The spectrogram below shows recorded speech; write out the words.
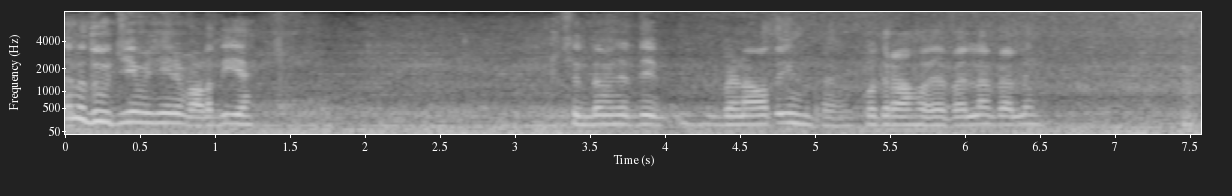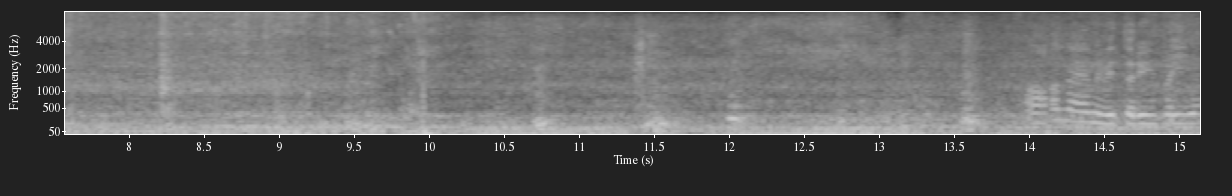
ਇਹਨੂੰ ਦੂਜੀ ਮਸ਼ੀਨ ਵੱਢਦੀ ਆ ਸਿੱਧਾ ਸਿੱਧੀ ਬਿਨਾ ਉਹ ਤੇ ਹੀ ਹੁੰਦਾ ਹੈ, ਕੁਤਰਾ ਹੋਇਆ ਪਹਿਲਾਂ ਪਹਿਲੇ ਆਹ ਲਾਈਨ ਵੀ ਤੁਰੀ ਪਈ ਆ।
